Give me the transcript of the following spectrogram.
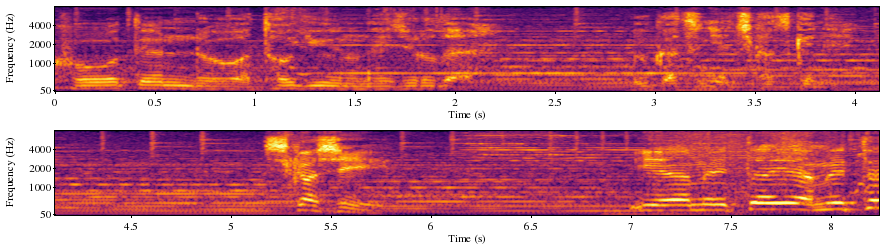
宝天楼は都牛の根城だ。迂闊には近づけねしかしえやめたやめた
